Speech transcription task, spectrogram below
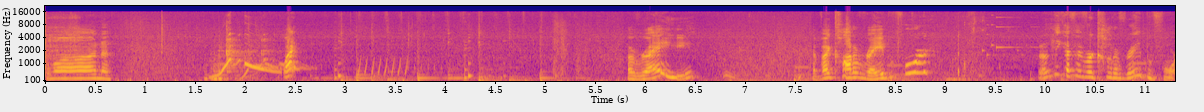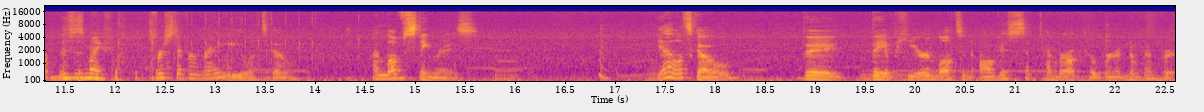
Come on! What? A ray? Have I caught a ray before? I don't think I've ever caught a ray before. This is my first ever ray. Let's go. I love stingrays. Yeah, let's go. They they appear lots in August, September, October, and November.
